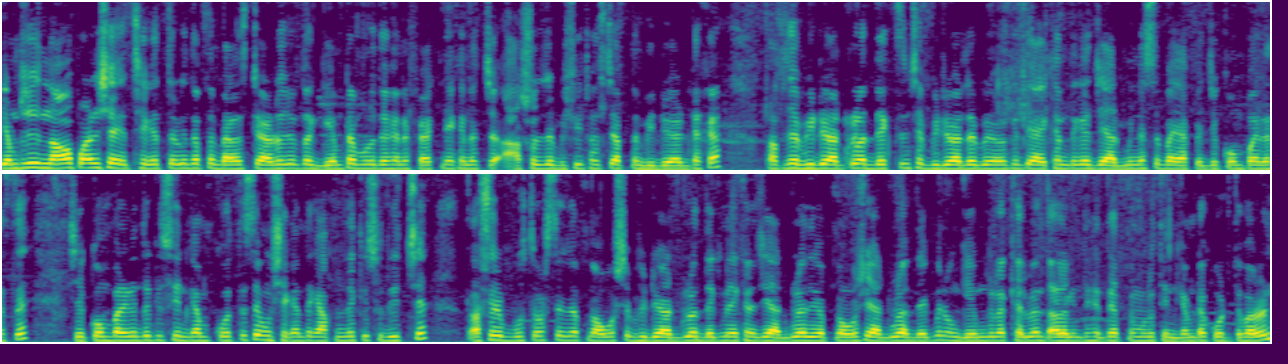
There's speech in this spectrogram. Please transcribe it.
গেমটা যদি নাও পারেন সেক্ষেত্রে কিন্তু আপনার ব্যালেন্সটা অ্যাড হয়ে যাবে। তো গেমটা মূলত এখানে ফ্যাক্ট নিয়ে এখানে হচ্ছে আসল যে বিষয়টা হচ্ছে আপনার ভিডিও অ্যাড দেখা। তো আপনি যে ভিডিও অ্যাডগুলো দেখছেন সেই ভিডিও অ্যাডের কিন্তু এখান থেকে যে অ্যাডমিন আছে বা অ্যাপের যে কোম্পানি আছে সেই কোম্পানি কিন্তু কিছু ইনকাম করতেছে এবং সেখান থেকে আপনাদের কিছু দিচ্ছে তো আসলে বুঝতে পারছেন যে আপনি অবশ্যই ভিডিও অ্যাডগুলো দেখবেন। এখানে যে অ্যাডগুলো দিবে আপনি অবশ্যই অ্যাডগুলো দেখবেন এবং গেমগুলো খেলবেন, তাহলে কিন্তু এখান থেকে আপনি মূলত ইনকামটা করতে পারবেন।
